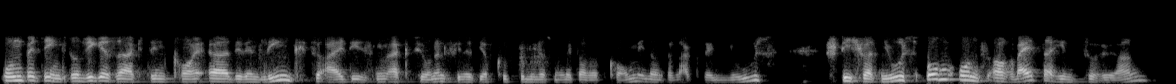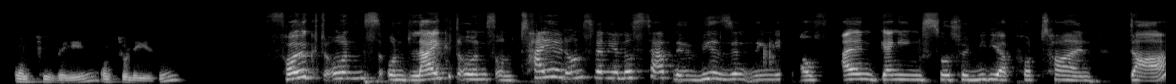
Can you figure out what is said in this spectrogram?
Unbedingt. Und wie gesagt, den, äh, den Link zu all diesen Aktionen findet ihr auf crypto-monitor.com in unseren aktuellen News. Stichwort News, um uns auch weiterhin zu hören und zu sehen und zu lesen. Folgt uns und liked uns und teilt uns, wenn ihr Lust habt. Wir sind nämlich auf allen gängigen Social Media Portalen da.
